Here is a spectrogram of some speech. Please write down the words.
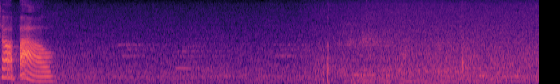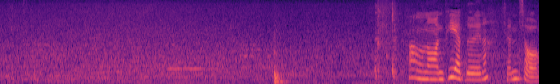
ชอบเปล่าห้องนอนเพียบเลยนะ ชั้นสอง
